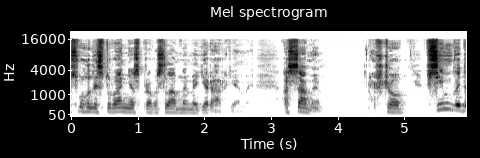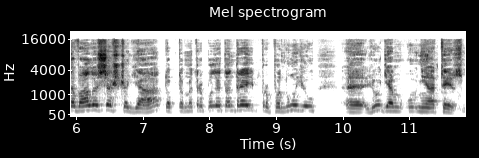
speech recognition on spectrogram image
свого листування з православними ієрархіями. А саме, що всім видавалося, що я, тобто митрополит Андрей, пропоную е, людям уніатизм.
